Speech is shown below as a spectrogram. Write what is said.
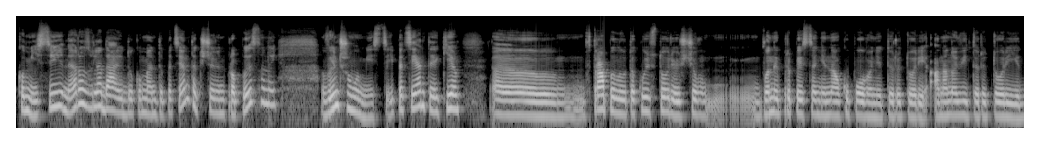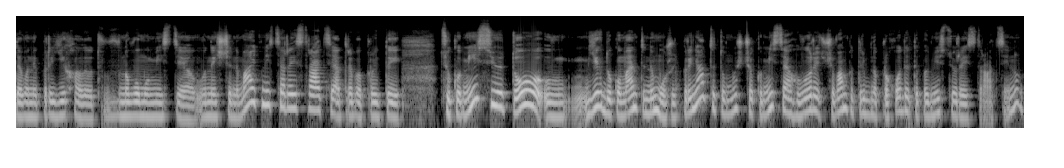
комісії не розглядають документи пацієнта, якщо він прописаний в іншому місці. І пацієнти, які е, втрапили у таку історію, що вони приписані на окупованій території, а на новій території, де вони приїхали, от в новому місті, вони ще не мають місця реєстрації, а треба пройти цю комісію, то їх документи не можуть прийняти, тому що комісія говорить, що вам потрібно проходити по місцю реєстрації. Ну,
